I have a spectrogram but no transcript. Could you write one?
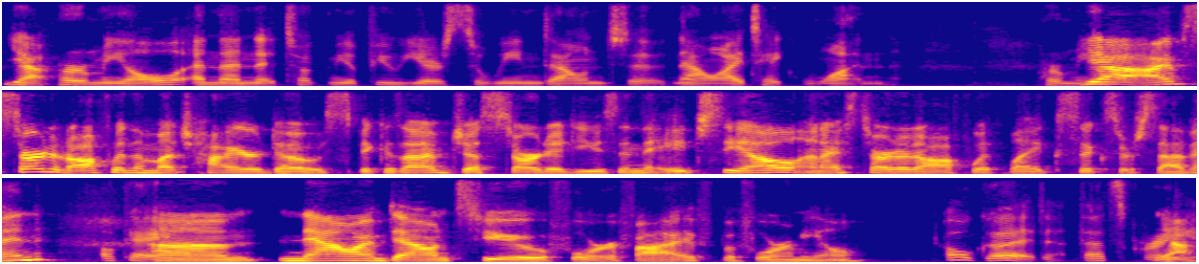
yeah. per meal, and then it took me a few years to wean down to now I take one per meal? Yeah, I've started off with a much higher dose because I've just started using the HCl and I started off with like six or seven. Okay. Um, now I'm down to four or five before a meal. Oh, good. That's great. Yeah.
